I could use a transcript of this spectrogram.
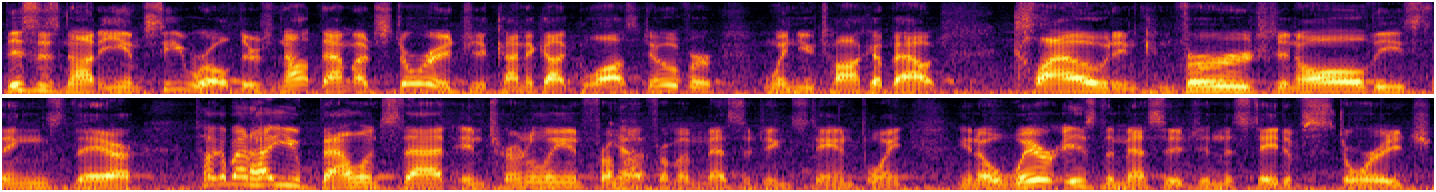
this is not EMC world. There's not that much storage. It kind of got glossed over when you talk about cloud and converged and all these things there. Talk about how you balance that internally and from, a, from a messaging standpoint. You know, where is the message in the state of storage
